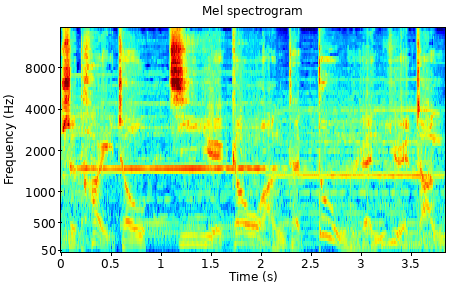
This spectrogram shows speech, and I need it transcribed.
是泰州激越高昂的动人乐章。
